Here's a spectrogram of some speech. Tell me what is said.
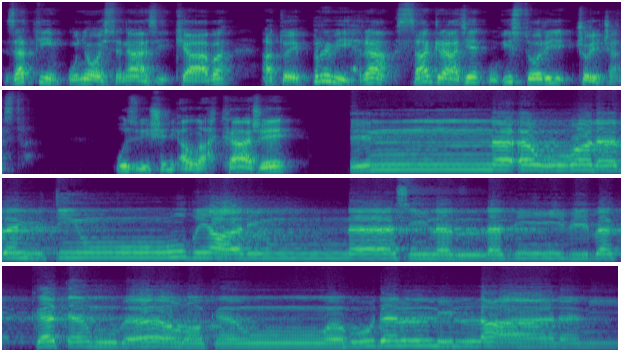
Zatim u njoj se nazi Kaaba, a to je prvi hram sagrađen u istoriji čovječanstva. Uzvišeni Allah kaže Inna awwala وضع للناس للذي ببكة مباركا وهدى للعالمين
